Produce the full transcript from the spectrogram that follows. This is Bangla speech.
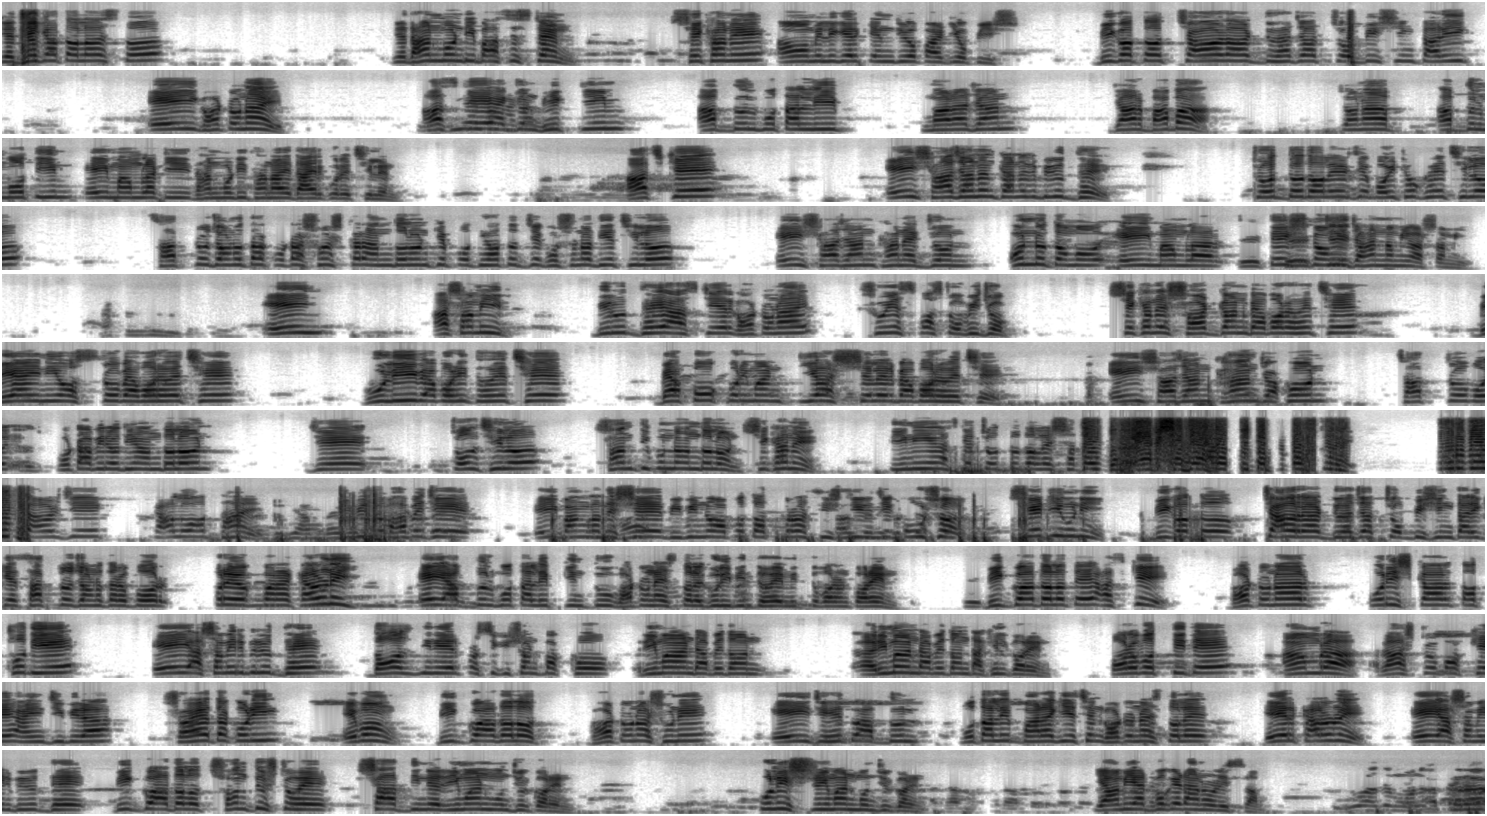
যে দীঘাতলাস্থ যে ধানমন্ডি বাস স্ট্যান্ড, সেখানে আওয়ামী লীগের কেন্দ্রীয় পার্টি অফিস। বিগত চার আট দুই হাজার চব্বিশ তারিখ, এই ঘটনায় আজকে একজন ভিকটিম, আব্দুল মোতাল্লিব মারা যান, যার বাবা জনাব আব্দুল মতিন এই মামলাটি ধানমন্ডি থানায় দায়ের করেছিলেন। আজকে এই শাহজাহান খানের বিরুদ্ধে চোদ্দ দলের যে বৈঠক হয়েছিল ছাত্র জনতা কোটা সংস্কার আন্দোলনকে প্রতিহত যে ঘোষণা দিয়েছিল এই শাহজাহান খান একজন অন্যতম এই মামলার তেইশ নং জাহান্নামী আসামি। এই আসামির বিরুদ্ধে আজকের ঘটনায় সুস্পষ্ট অভিযোগ। সেখানে শর্টগান ব্যবহার হয়েছে বেআইনি অস্ত্র ব্যবহার হয়েছে গুলি ব্যবহৃত হয়েছে ব্যাপক পরিমাণ টিয়ার সেলের ব্যবহার হয়েছে। এই শাহজাহান খান যখন ছাত্র কোটা বিরোধী আন্দোলন যে চলছিল, শান্তিপূর্ণ আন্দোলন, সেখানে তিনি আজকে চোদ্দ দলের সাথে একসাথে প্রকাশ করে তার যে কালো অধ্যায় বিভিন্ন ভাবে যে এই বাংলাদেশে বিভিন্ন অপতৎপরা সৃষ্টির যে কৌশল, সেটি উনি বিগত চার আট দুই হাজার চব্বিশ তারিখে ছাত্র জনতার উপর প্রয়োগ করার কারণেই এই আব্দুল মোতালিব কিন্তু ঘটনাস্থলে গুলিবিদ্ধ হয়ে মৃত্যুবরণ করেন। বিজ্ঞ আদালতে আজকে ঘটনার পরিষ্কার তথ্য দিয়ে এই আসামির বিরুদ্ধে দশ দিনের প্রসিকিউশন পক্ষ রিমান্ড আবেদন রিমান্ড আবেদন দাখিল করেন। পরবর্তীতে আমরা রাষ্ট্রপক্ষে আইনজীবীরা সহায়তা করি এবং বিজ্ঞ আদালত ঘটনা শুনে এই যেহেতু আব্দুল মোতালিব মারা গিয়েছেন ঘটনাস্থলে, এর কারণে এই আসামির বিরুদ্ধে বিজ্ঞ আদালত সন্তুষ্ট হয়ে সাত দিনের রিমান্ড মঞ্জুর করেন। পুলিশ রিমান্ড মঞ্জুর করেন। আমি অ্যাডভোকেট আনোয়ার ইসলাম। আপনারা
